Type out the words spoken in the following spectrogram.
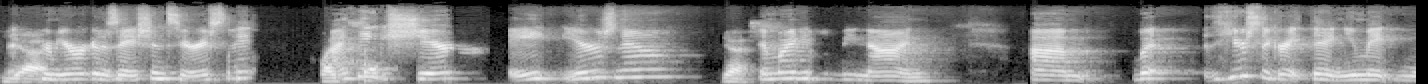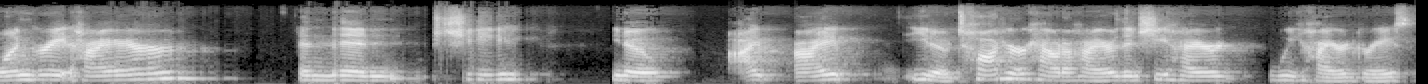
Yeah. From your organization, seriously? Like I think Sharon, eight years now. Yes. It might even be nine. Um, but here's the great thing: you make one great hire, and then she, you know, I, I, you know, taught her how to hire. Then she hired. We hired Grace,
